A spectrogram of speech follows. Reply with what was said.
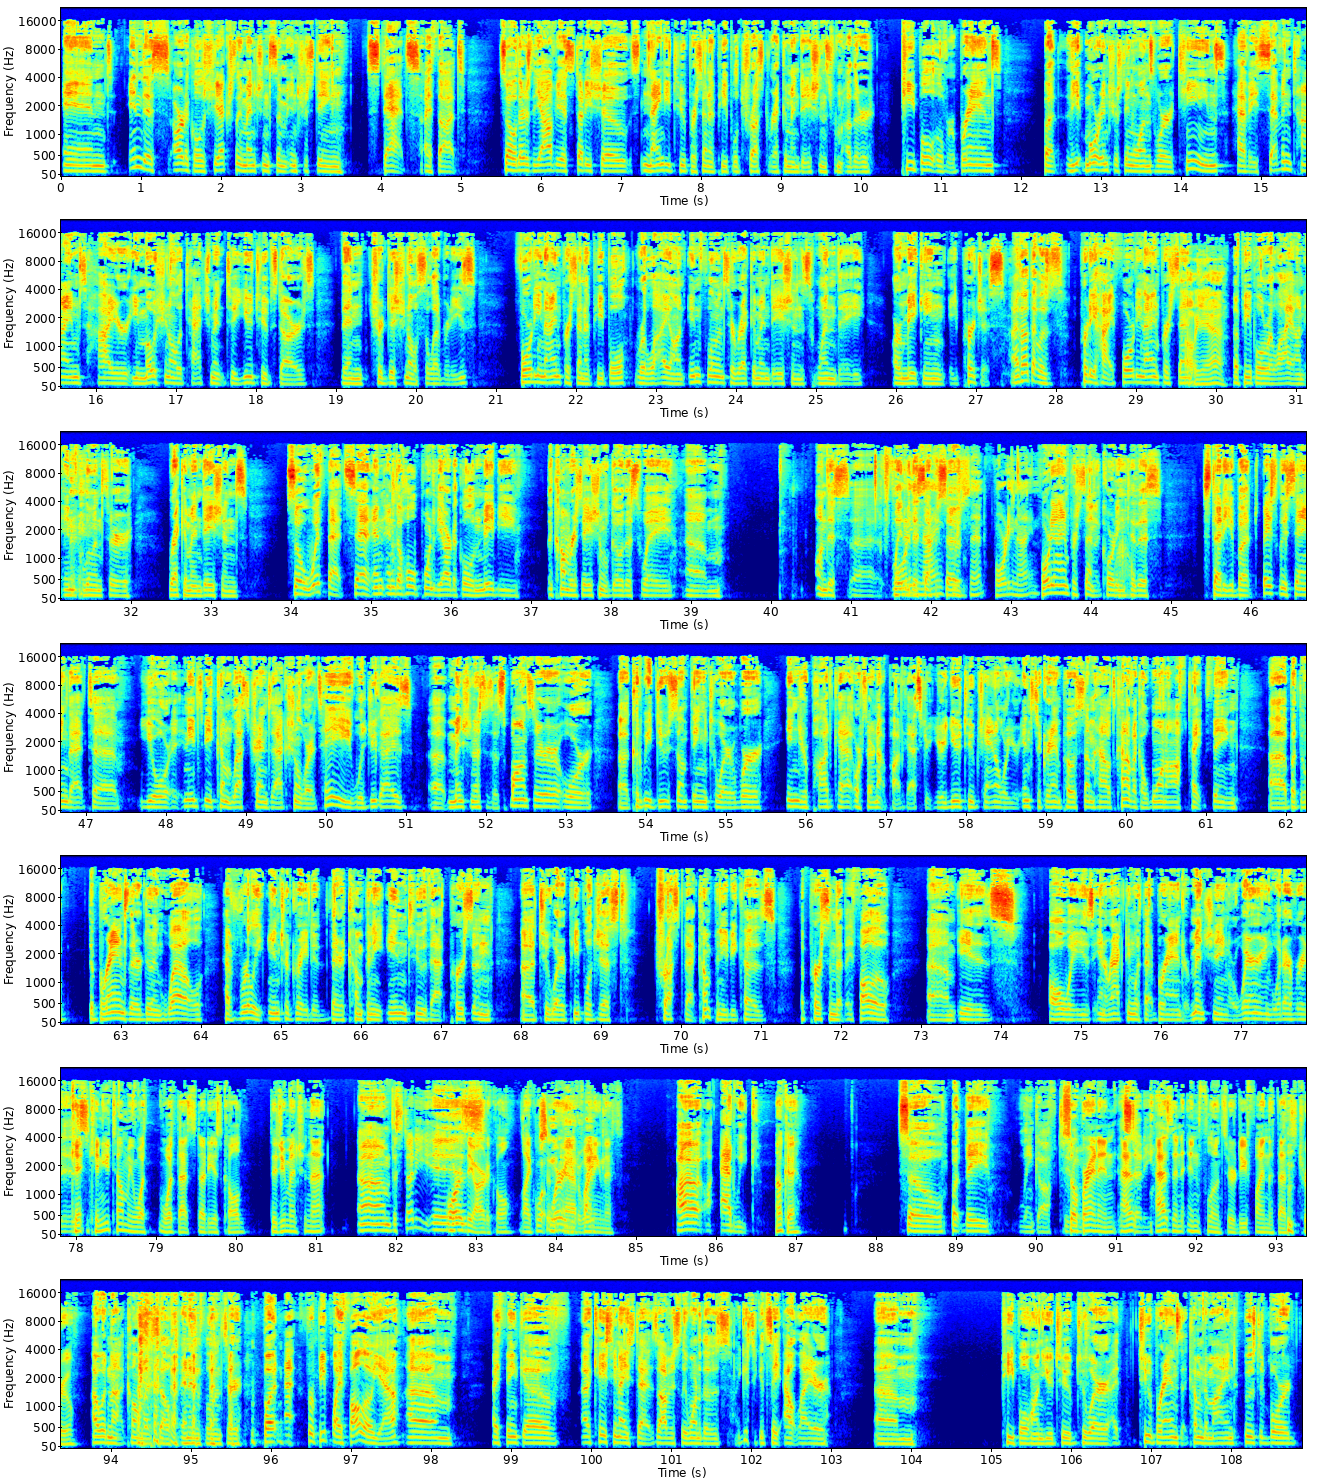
And in this article, she actually mentioned some interesting stats. I thought. So there's the obvious study show 92% of people trust recommendations from other people over brands. But the more interesting ones were teens have a seven times higher emotional attachment to YouTube stars than traditional celebrities. 49% of people rely on influencer recommendations when they are making a purchase. I thought that was pretty high. 49% Oh yeah. of people rely on influencer recommendations. So, with that said, and, and the whole point of the article, and maybe the conversation will go this way um, on this uh, later this episode. 49? 49% according Wow. to this study, but basically saying that uh, your it needs to become less transactional where it's, hey, would you guys uh, mention us as a sponsor or uh, could we do something to where we're in your podcast or sorry, not podcast, your, your YouTube channel or your Instagram post somehow? It's kind of like a one-off type thing. Uh, but the, the brands that are doing well have really integrated their company into that person uh, to where people just trust that company because the person that they follow um, is always interacting with that brand or mentioning or wearing whatever it is. Can, can you tell me what, what that study is called? Did you mention that? um, the study is Or the article? Like, It's wh- where are you ad finding week. this? Uh, Adweek. Okay. So, but they link off to. So, Brandon, as, study. as an influencer, do you find that that's true? I would not call myself an influencer, but uh, for people I follow, yeah. Um, I think of uh, Casey Neistat is obviously one of those, I guess you could say, outlier um, people on YouTube to where I, two brands that come to mind: Boosted Board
